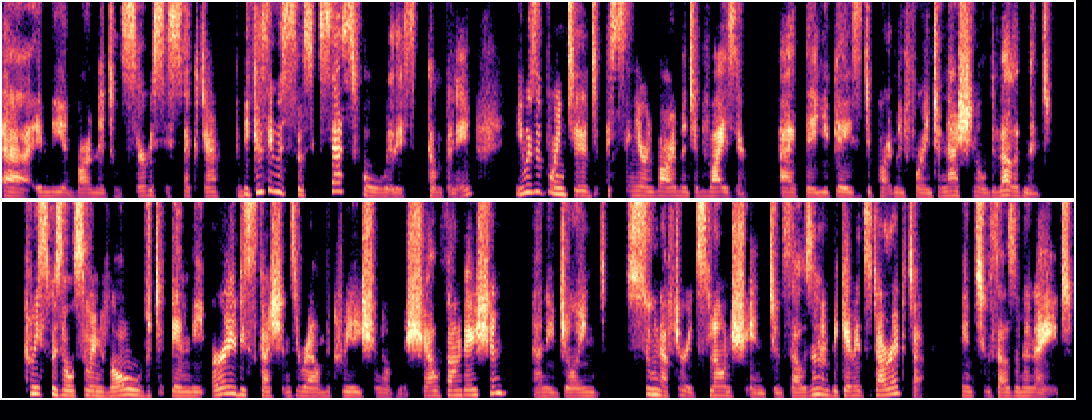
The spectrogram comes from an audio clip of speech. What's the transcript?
uh, in the environmental services sector. And because he was so successful with his company, he was appointed a senior environment advisor at the UK's Department for International Development. Chris was also involved in the early discussions around the creation of the Shell Foundation, and he joined soon after its launch in 2000 and became its director in 2008.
